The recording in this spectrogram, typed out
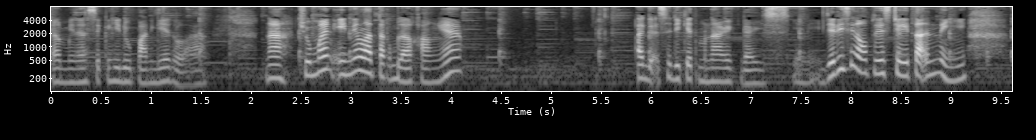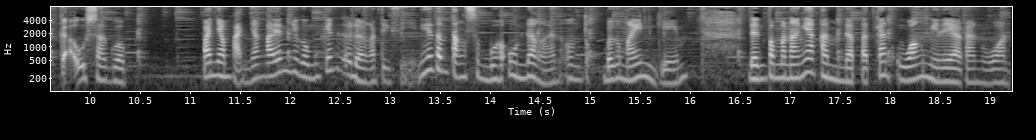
eliminasi kehidupan gitu lah. Nah cuman ini latar belakangnya agak sedikit menarik guys ini jadi sinopsis cerita ini gak usah gue panjang-panjang kalian juga mungkin udah ngerti sih. Ini tentang sebuah undangan untuk bermain game dan pemenangnya akan mendapatkan uang miliaran won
